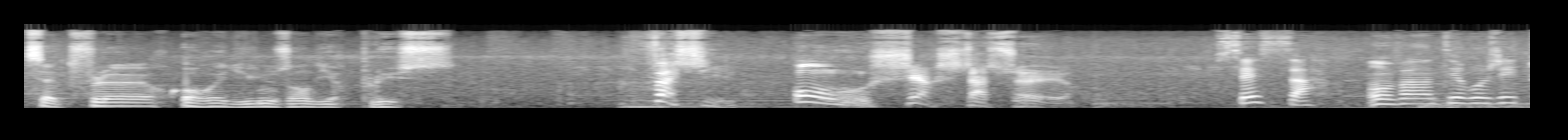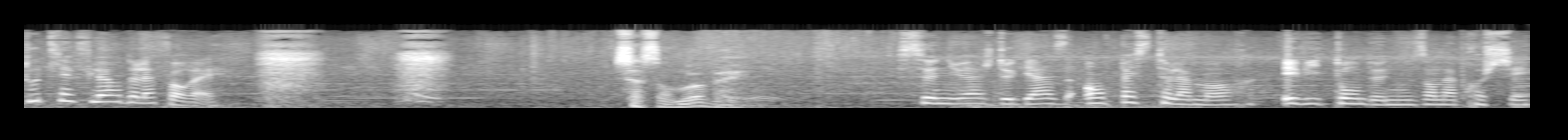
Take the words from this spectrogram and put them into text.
Cette fleur aurait dû nous en dire plus. Facile, on cherche sa sœur. C'est ça. On va interroger toutes les fleurs de la forêt. Ça sent mauvais. Ce nuage de gaz empeste la mort. Évitons de nous en approcher.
